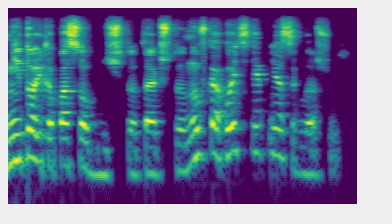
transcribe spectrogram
не только пособничество, так что, ну, в какой-то степени я соглашусь.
